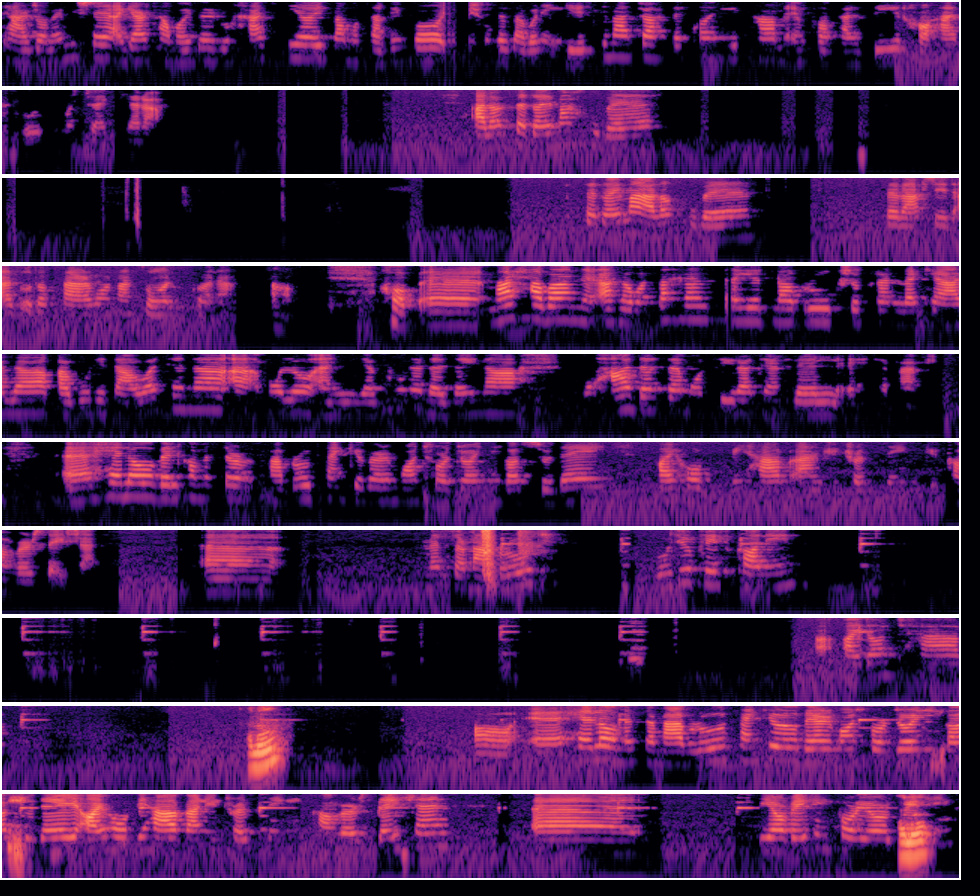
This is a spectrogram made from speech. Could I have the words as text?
ترجمه میشه. اگر تمایل دارید رو خط بیایید و مستقیم با ایشون به زبان انگلیسی مطرح بکنید. هم امکان پذیر خواهد بود. متشکرم. الان صدای من خوبه؟ صدای من الان خوبه؟ ببخشید از اتاق فرمان من سوال می‌کنم. خب مرحبا اهلا و سهلا سید مبروك شكرا لك على قبول دعوتنا أأمل أن يكون لدينا محادثة مثيرة للاهتمام Uh, hello, welcome, Mr. Mabruk. Thank you very much for joining us today. I hope we have an interesting conversation. Uh, Mr. Mabruk, would you please call in? I don't have. Hello? Oh, uh, hello, Mr. Mabruk. Thank you very much for joining us today. I hope we have an interesting conversation. Uh, we are waiting for your hello. greetings.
